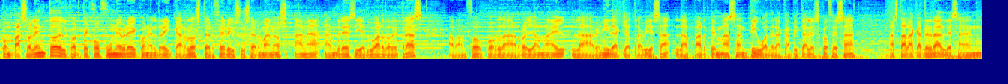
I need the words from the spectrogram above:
Con paso lento, el cortejo fúnebre con el rey Carlos III y sus hermanos Ana, Andrés y Eduardo detrás avanzó por la Royal Mile, la avenida que atraviesa la parte más antigua de la capital escocesa, hasta la Catedral de St.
